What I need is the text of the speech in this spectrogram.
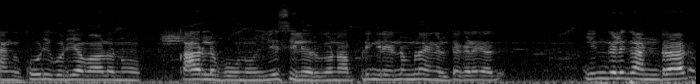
நாங்கள் கோடி கோடியாக வாழணும் காரில் போகணும் ஏசியில் இருக்கணும் அப்படிங்கிற எண்ணம்லாம் எங்கள்கிட்ட கிடையாது. எங்களுக்கு அன்றாட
